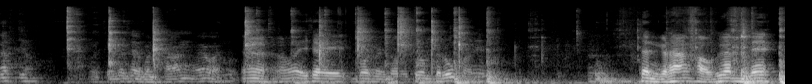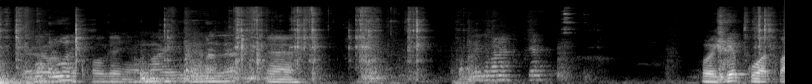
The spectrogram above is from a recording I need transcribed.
งัดยังจะไม่ใช่บันทางแล้วอะ เออเอาไว้ใช้บนไว้นอนต้มตะลุกก่อนเส้ นกระทางเขาเพื่อนนี่เด้พวกกระลุยโอเคเนี่ยทำไมถึงนั้นแล้วเออเล่นกันมานะเจ๊โอ้ยเก็บกวาดไป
